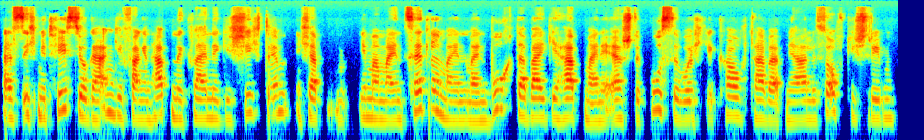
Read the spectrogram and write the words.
als ich mit Face Yoga angefangen habe, eine kleine Geschichte. Ich habe immer meinen Zettel, mein, mein Buch dabei gehabt, meine erste Kurse, wo ich gekauft habe, habe mir alles aufgeschrieben.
